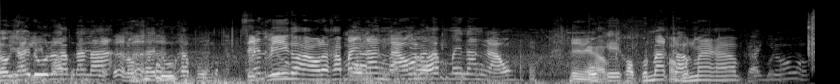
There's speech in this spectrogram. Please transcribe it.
ลองใช้ดูนะครับนานะลองใช้ดูครับผมสิบวิก็เอาแล้วครับไม่ผนั่งเหงานะครับไม่นั่งเหงา นี่โอนะครับเคขอบคุณมากขอบครับ คุณมากครับกิโลครับผม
